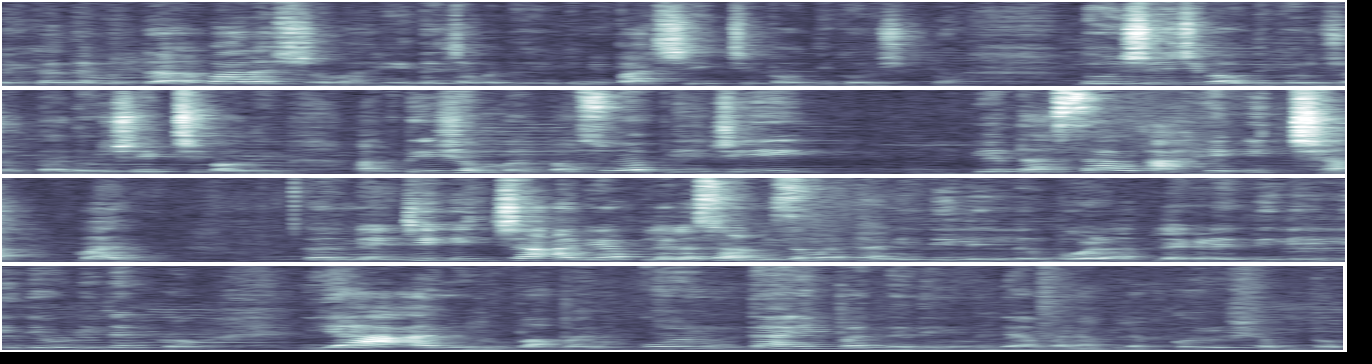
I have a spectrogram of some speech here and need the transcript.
एखाद्या वृद्ध बालाश्रम आहे त्याच्यामध्ये तुम्ही पाचशे एकची पावती करू शकता दोनशेची पावती करू शकता दोनशे एकची पावती. अगदी शंभरपासून आपली जी यथासांग आहे इच्छा मान करण्याची इच्छा आणि आपल्याला स्वामी समर्थांनी दिलेलं बळ आपल्याकडे दिलेली तेवढी रक्कम या अनुरूप आपण कोणत्याही पद्धतीने उद्यापन आपलं करू शकतो.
